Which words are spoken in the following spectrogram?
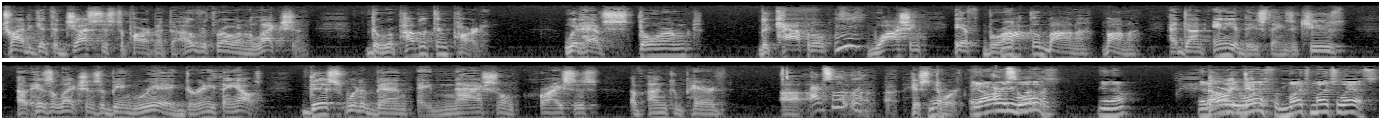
tried to get the Justice Department to overthrow an election, the Republican Party would have stormed the Capitol, Mm-hmm. Washington. If Barack Obama, Obama had done any of these things, accused of his elections of being rigged or anything else, this would have been a national crisis of uncompared Absolutely. uh, Yeah. historically. It already Absolutely. was, you know. It The already only di- was for much, much less.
